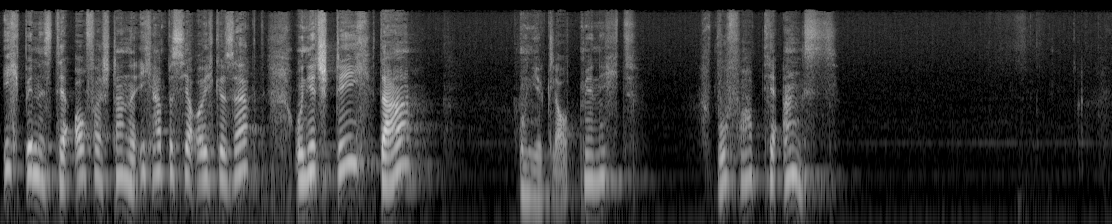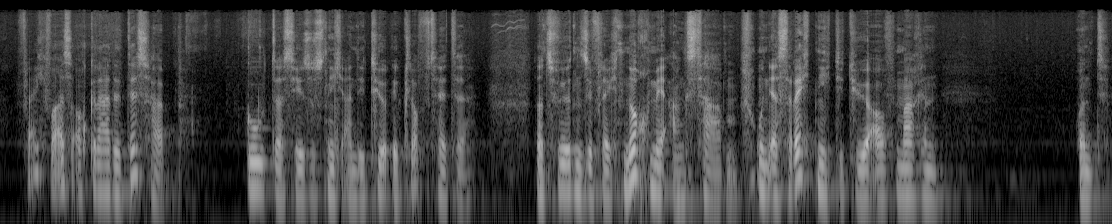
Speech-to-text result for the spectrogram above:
Ich bin es, der Auferstandene. Ich habe es ja euch gesagt. Und jetzt stehe ich da und ihr glaubt mir nicht. Wovor habt ihr Angst? Vielleicht war es auch gerade deshalb, gut, dass Jesus nicht an die Tür geklopft hätte. Sonst würden sie vielleicht noch mehr Angst haben und erst recht nicht die Tür aufmachen und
